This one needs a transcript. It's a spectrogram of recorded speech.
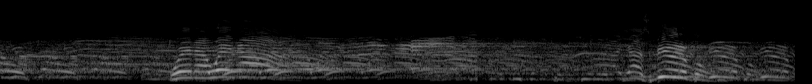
Buena, buena. Ah, yes, beautiful. beautiful, beautiful, beautiful, beautiful.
